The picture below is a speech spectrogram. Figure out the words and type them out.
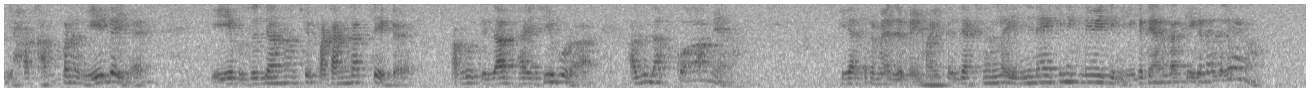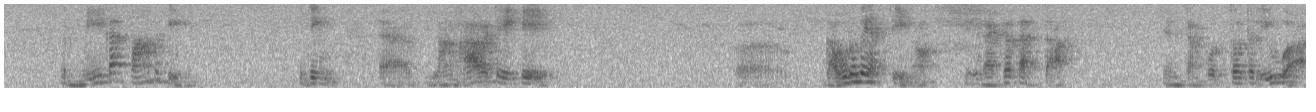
යහ කම්පන වේගය ඒ බුදු දානන්සේ පටන් ගත්ත එක අවුරුදු 2600 පුරා අද දක්වාම යනවා. ඒ අතරමැද මේ මයිකල් ජැක්සන්ලා එන්නේ නැහැ කෙනෙක් නෙවෙයි කියන්නේ. ඒකට යන කට්ටිය ඒකට ඇදලා යනවා. මේකත් තාම තියෙනවා. ඉතින් ලංකාවට ඒකේ ගෞරවයක් තියෙනවා. ඒක රැකගත්තා. දැන් පොත්වලට ලිව්වා.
